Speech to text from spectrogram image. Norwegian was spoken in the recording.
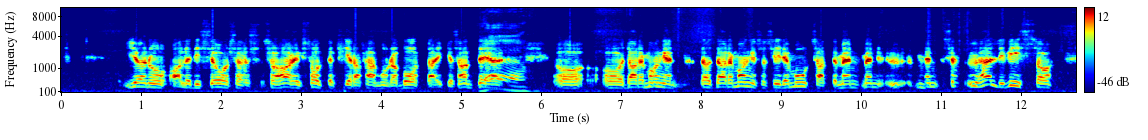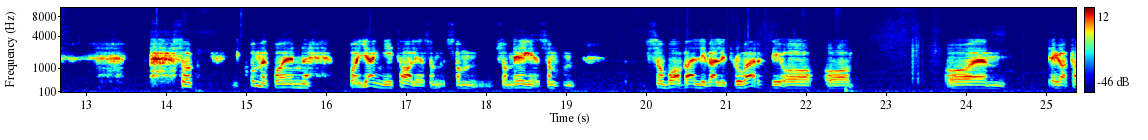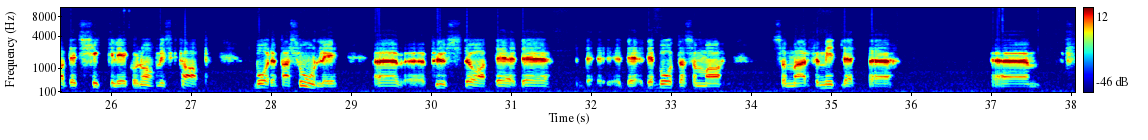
gjennom alle disse år så, så har jeg solgt 400-500 båter. ikke sant? Det, Ja, ja, ja. Og, og der er mange, der, der er mange som sier det motsatte, men, men, men uheldigvis så så kom på en, på en gjeng i Italia som, som, som, jeg, som, var veldig, veldig troverdig. Og, og, og um, jeg har tatt et skikkelig økonomisk tap, både personlig uh, pluss da at det, det, er båter som, som er formidlet eh,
